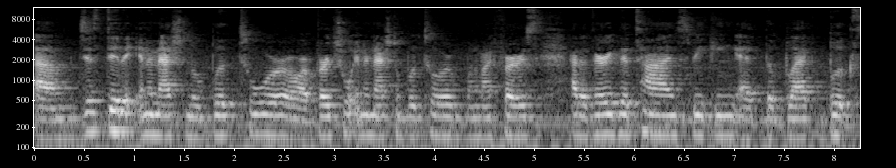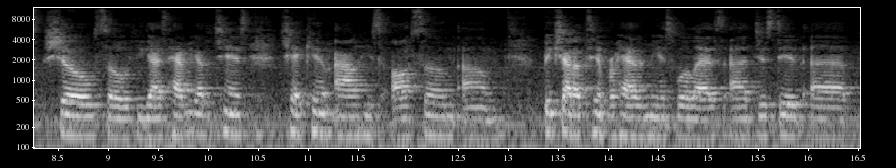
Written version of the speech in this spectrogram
Um, just did an international book tour or a virtual international book tour, one of my first. Had a very good time speaking at the Black Books show. So if you guys haven't got a chance, check him out. He's awesome. Um, big shout out to him for having me as well as I just did a,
